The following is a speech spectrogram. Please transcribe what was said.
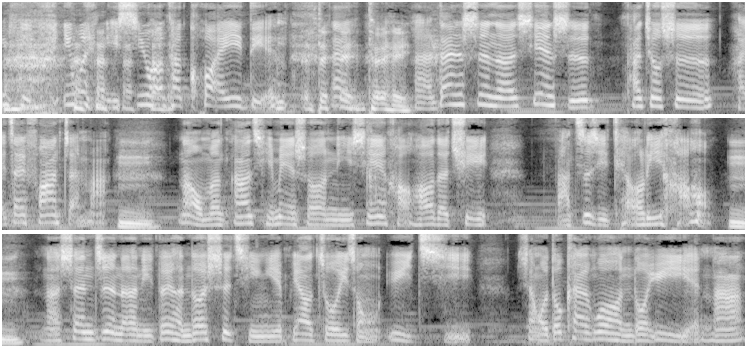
你，因为你希望它快一点，对 对。啊，但是呢，现实它就是还在发展嘛。嗯，那我们刚刚前面说，你先好好的去把自己调理好。嗯，那甚至呢，你对很多事情也不要做一种预期，像我都看过很多预言呐、啊，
